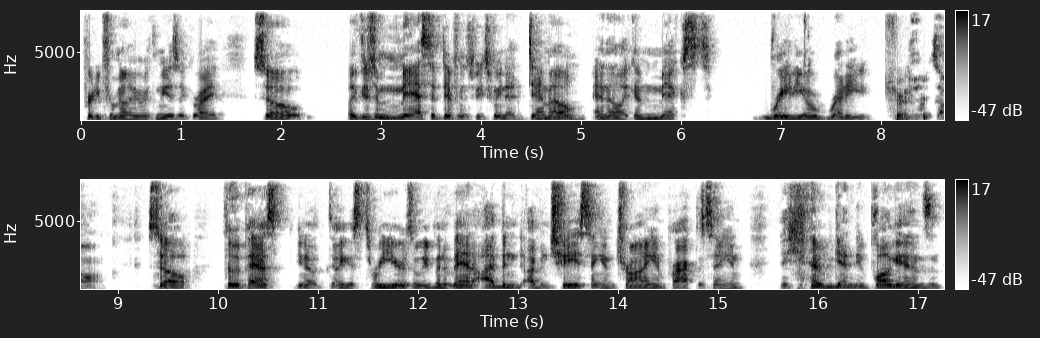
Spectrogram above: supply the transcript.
pretty familiar with music, right? So like there's a massive difference between a demo and then like a mixed radio ready Sure. song. So for the past, you know, I guess three years that we've been a band, I've been I've been chasing and trying and practicing and getting new plugins and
